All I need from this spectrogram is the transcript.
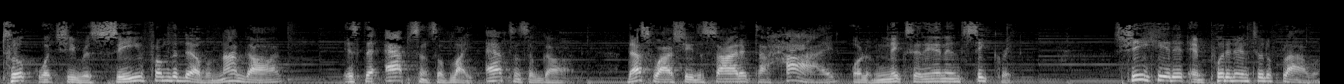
took what she received from the devil, not God. It's the absence of light, absence of God. That's why she decided to hide or to mix it in in secret. She hid it and put it into the flour.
